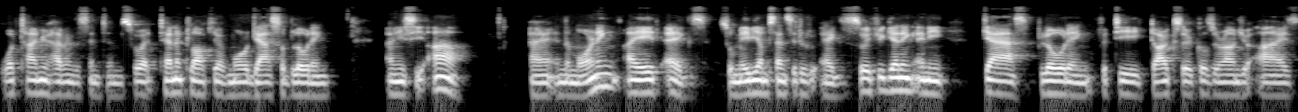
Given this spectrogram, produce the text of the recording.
what time you're having the symptoms. So at 10 o'clock, you have more gas or bloating. And you see, ah, in the morning, I ate eggs. So maybe I'm sensitive to eggs. So if you're getting any gas, bloating, fatigue, dark circles around your eyes,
